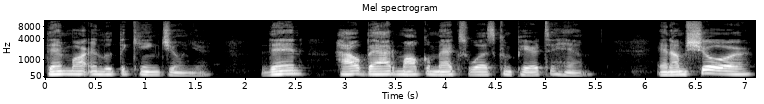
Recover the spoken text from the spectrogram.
Then Martin Luther King Jr. Then how bad Malcolm X was compared to him. And I'm sure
